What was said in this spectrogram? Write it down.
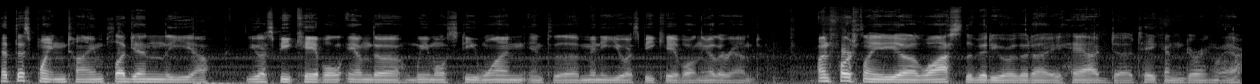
At this point in time, plug in the uh, USB cable and the Wemos D1 into the mini USB cable on the other end. Unfortunately, uh, lost the video that I had uh, taken during the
